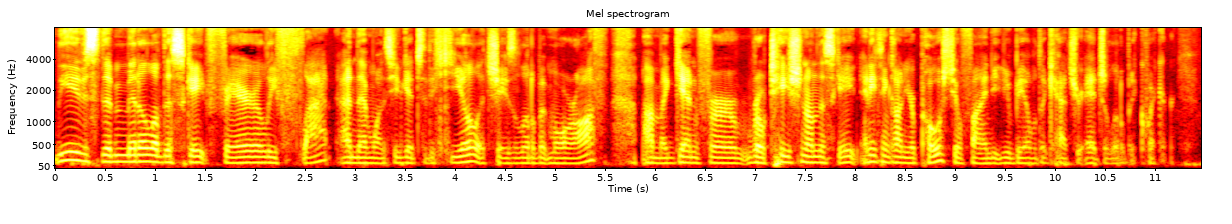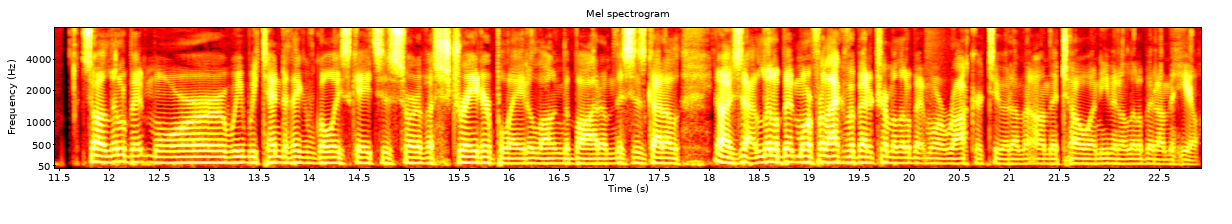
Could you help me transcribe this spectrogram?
leaves the middle of the skate fairly flat, and then once you get to the heel, it shaves a little bit more off. Um, again, for rotation on the skate, anything on your post, you'll find it you'll be able to catch your edge a little bit quicker. So a little bit more. We, we tend to think of goalie skates as sort of a straighter blade along the bottom. This has got a you know it's a little bit more, for lack of a better term, a little bit more rocker to it on the on the toe and even a little bit on the heel.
